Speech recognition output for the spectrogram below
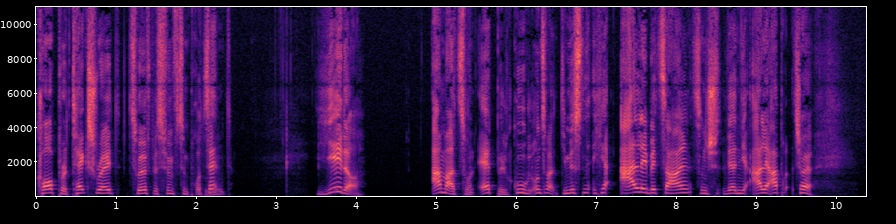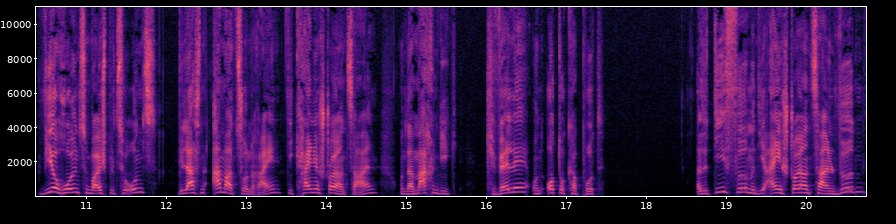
Corporate Tax Rate 12 bis 15 Prozent. Jeder, Amazon, Apple, Google und so weiter, die müssen hier alle bezahlen, sonst werden die alle ab. Schau wir holen zum Beispiel zu uns, wir lassen Amazon rein, die keine Steuern zahlen und dann machen die Quelle und Otto kaputt. Also die Firmen, die eigentlich Steuern zahlen würden,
